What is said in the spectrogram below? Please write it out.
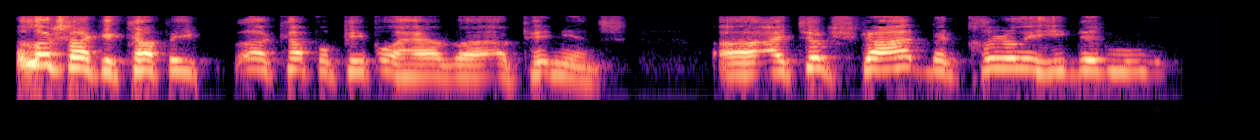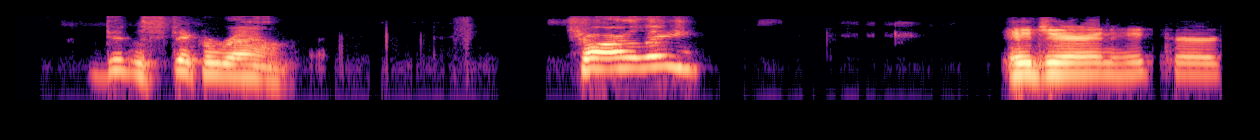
It looks like a couple a couple people have uh, opinions. Uh, I took Scott, but clearly he didn't didn't stick around. Charlie. Hey, Jaron. Hey, Kirk.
